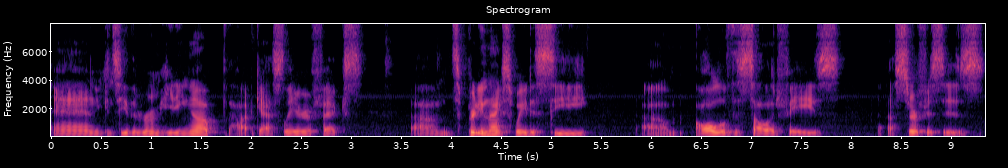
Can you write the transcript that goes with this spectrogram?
and you can see the room heating up, the hot gas layer effects. Um, it's a pretty nice way to see um, all of the solid phase uh, surfaces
